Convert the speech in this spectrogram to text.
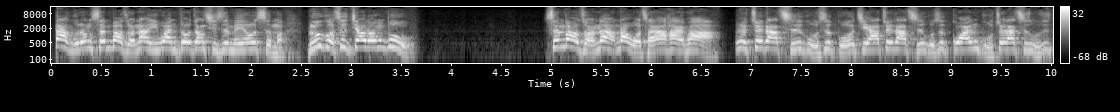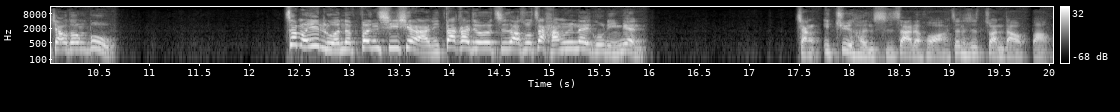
大股东申报转让一万多张，其实没有什么？如果是交通部申报转让，那我才要害怕，因为最大持股是国家，最大持股是关股，最大持股是交通部。这么一轮的分析下来，你大概就会知道说，在航运类股里面。讲一句很实在的话，真的是赚到爆。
